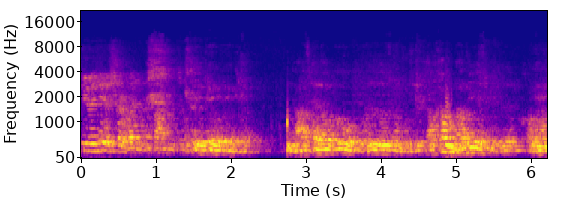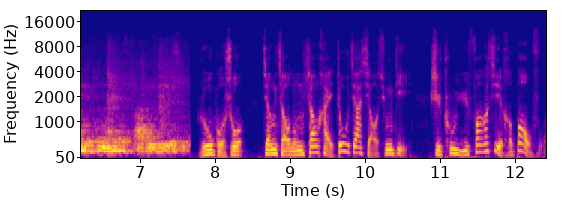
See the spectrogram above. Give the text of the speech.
因为这个事儿，把你们发生之后，对对对对，你拿菜刀割我脖子都伸不去，他看不着这个水子，好像也不能发生这个事。如果说江小龙伤害周家小兄弟是出于发泄和报复，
